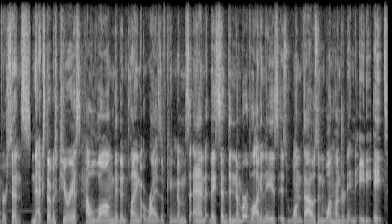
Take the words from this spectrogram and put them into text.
ever since. Next I was curious how long they've been playing rise of kingdoms and they said the number of login days is 1188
